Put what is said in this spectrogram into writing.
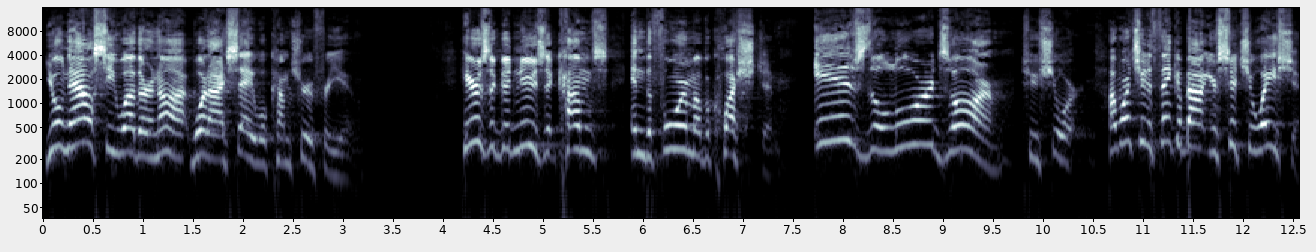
You'll now see whether or not what I say will come true for you. Here's the good news that comes in the form of a question Is the Lord's arm too short? I want you to think about your situation.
